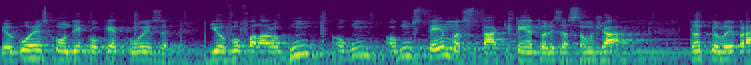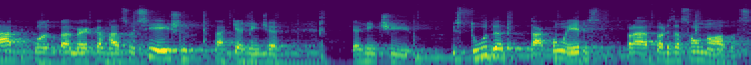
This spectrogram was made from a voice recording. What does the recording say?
Eu vou responder qualquer coisa e eu vou falar algum, algum, alguns temas, tá? Que tem atualização já tanto pelo EBRAP quanto pela American Heart Association, tá? que, a gente, é, que a gente estuda tá? com eles para atualização novas,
